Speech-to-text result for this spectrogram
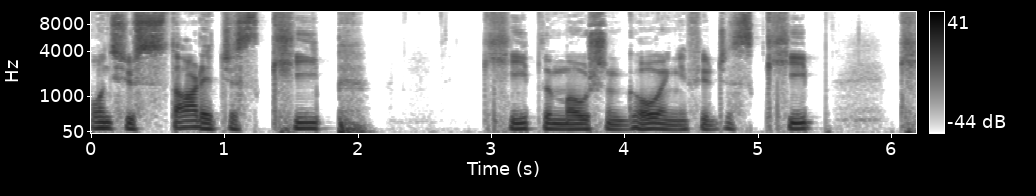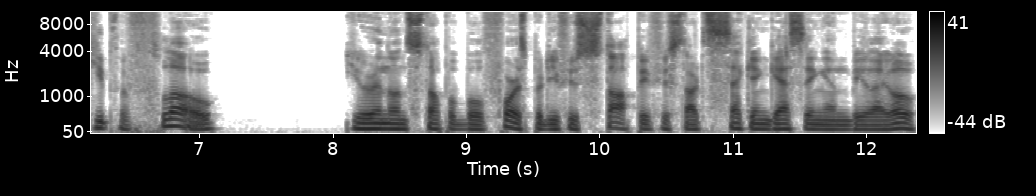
once you start it, just keep, keep the motion going. If you just keep, keep the flow, you're an unstoppable force. But if you stop, if you start second guessing and be like, oh,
